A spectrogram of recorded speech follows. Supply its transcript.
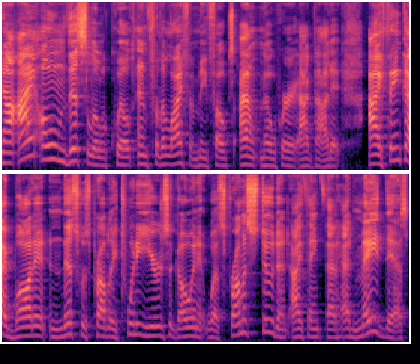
Now, I own this little quilt, and for the life of me, folks, I don't know where I got it. I think I bought it, and this was probably 20 years ago, and it was from a student, I think, that had made this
